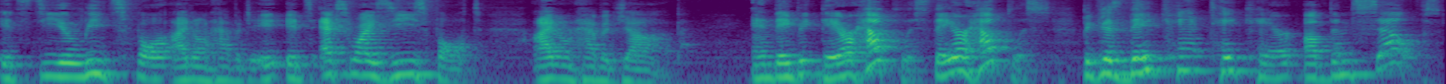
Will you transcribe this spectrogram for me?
It's the elite's fault I don't have a job. It's XYZ's fault I don't have a job. And they they are helpless. They are helpless because they can't take care of themselves.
